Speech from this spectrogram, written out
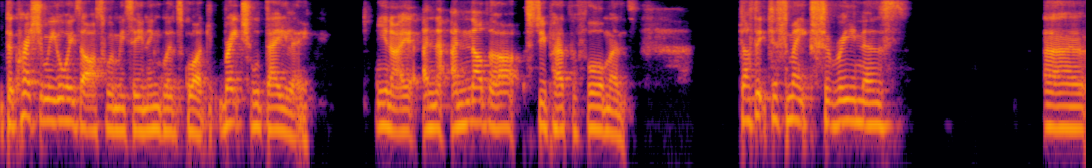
the question we always ask when we see an England squad Rachel Daly, you know, an- another superb performance. Does it just make Sarina's uh,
